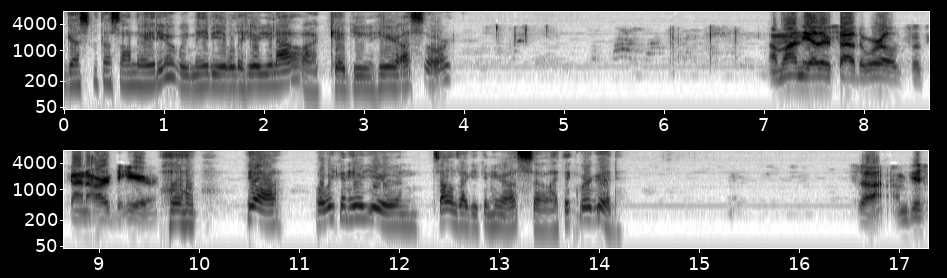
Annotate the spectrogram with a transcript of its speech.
guest with us on the radio. We may be able to hear you now. Uh, can you hear us, Orr? I'm on the other side of the world, so it's kind of hard to hear. yeah, well, we can hear you, and it sounds like you can hear us, so I think we're good. So I'm just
